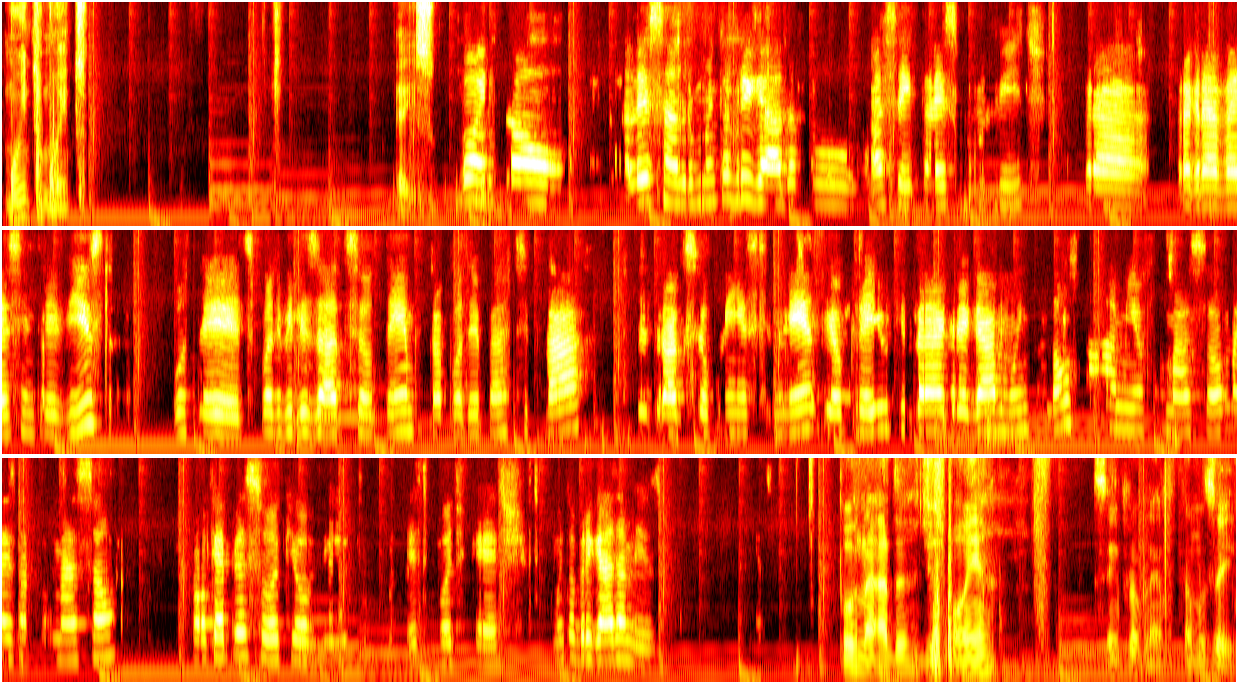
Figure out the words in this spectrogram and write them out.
Muito, muito. É isso. Bom, então, Alessandro, muito obrigada por aceitar esse convite para gravar essa entrevista, por ter disponibilizado seu tempo para poder participar, ter trago seu conhecimento. Eu creio que vai agregar muito, não só na minha formação, mas na formação de qualquer pessoa que ouvir esse podcast. Muito obrigada mesmo. Por nada, disponha, sem problema. Estamos aí.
